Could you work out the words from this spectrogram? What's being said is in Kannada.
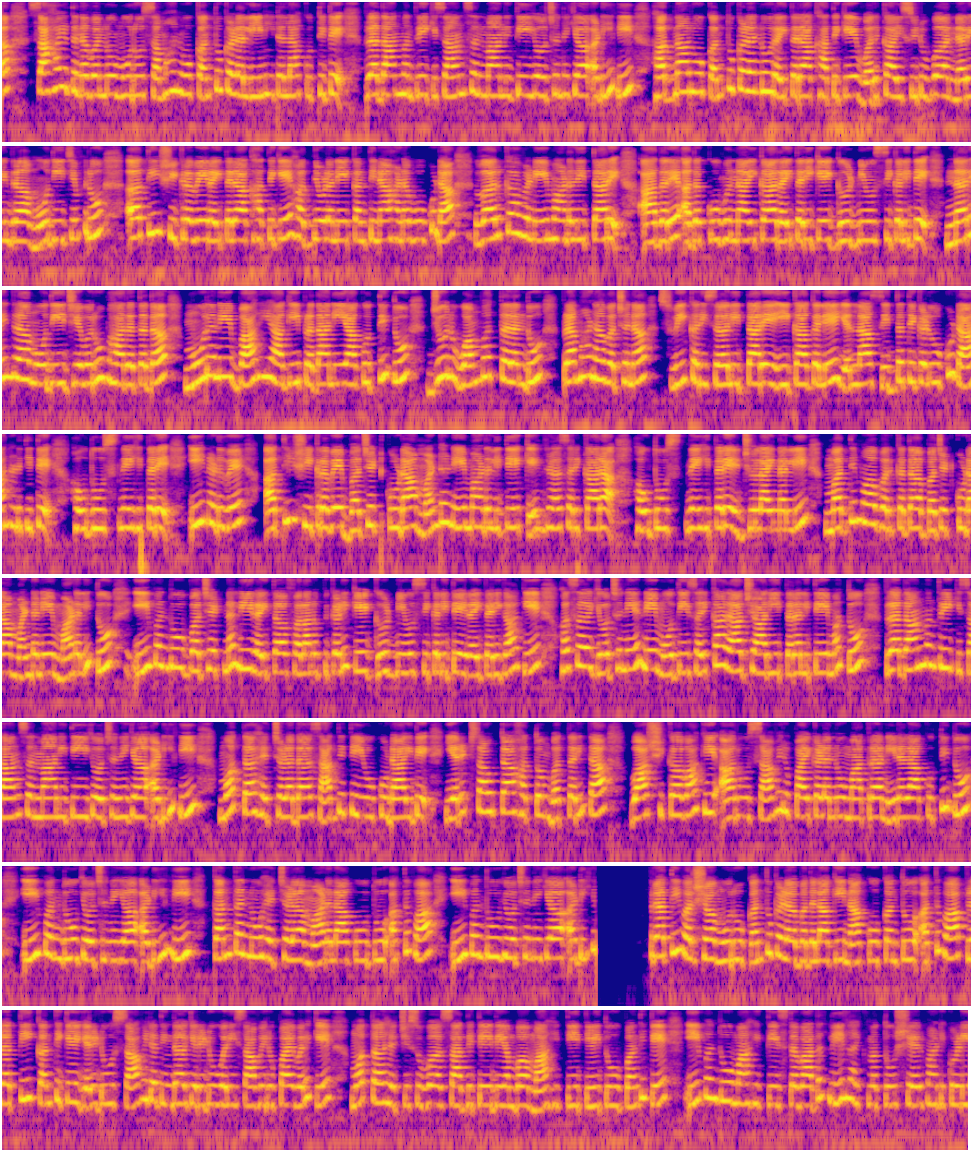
ಸಹಾಯಧನವನ್ನು ಮೂರು ಸಮಾನ ಕಂತುಗಳಲ್ಲಿ ನೀಡಲಾಗುತ್ತಿದೆ. ಪ್ರಧಾನ ಮಂತ್ರಿ ಕಿಸಾನ್ ಸನ್ಮಾನ್ ನಿಧಿ ಯೋಜನೆಯ ಅಡಿಯಲ್ಲಿ ಹದಿನಾರು ಕಂತುಗಳನ್ನು ರೈತರ ಖಾತೆಗೆ ವರ್ಗಾಯಿಸಿರುವ ನರೇಂದ್ರ ಮೋದಿಜಿಯವರು, ಅತಿ ಶೀಘ್ರವೇ ರೈತರ ಖಾತೆಗೆ ಹದಿನೇಳನೇ ಕಂತಿನ ಹಣವೂ ಕೂಡ ವರ್ಗಾವಣೆ ಮಾಡಲಿದ್ದಾರೆ. ಆದರೆ ಅದಕ್ಕೂ ಮುನ್ನ ರೈತರಿಗೆ ಗುಡ್ ನ್ಯೂಸ್ ಸಿಗಲಿದೆ. ನರೇಂದ್ರ ಮೋದಿಜಿಯವರು ಭಾರತದ ಮೂರನೇ ಬಾರಿಯಾಗಿ ಪ್ರಧಾನಿಯಾಗುತ್ತಿದ್ದು ಜೂನ್ ಒಂಬತ್ತರಂದು ಪ್ರಮಾಣ ವಚನ ಸ್ವೀಕರಿಸಲಿದ್ದಾರೆ. ಈಗಾಗಲೇ ಎಲ್ಲ ಸಿದ್ಧತೆಗಳು ಕೂಡ ನಡೆದಿದೆ. ಹೌದು ಸ್ನೇಹಿತರೆ, ಈ ನಡುವೆ ಅತಿ ಶೀಘ್ರವೇ ಬಜೆಟ್ ಕೂಡ ಮಂಡನೆ ಮಾಡಲಿದೆ ಕೇಂದ್ರ ಸರ್ಕಾರ. ಹೌದು ಸ್ನೇಹಿತರೆ, ಜುಲೈನಲ್ಲಿ ಮಧ್ಯಮ ವರ್ಗದ ಬಜೆಟ್ ಕೂಡ ಮಂಡನೆ ಮಾಡಲಿದ್ದು, ಈ ಒಂದು ಬಜೆಟ್ನಲ್ಲಿ ರೈತ ಫಲಾನುಭವಿಗಳಿಗೆ ಗುಡ್ ನ್ಯೂಸ್ ಸಿಗಲಿದೆ. ರೈತರಿಗಾಗಿ ಹೊಸ ಯೋಜನೆಯನ್ನೇ ಮೋದಿ ಸರ್ಕಾರ ಜಾರಿ ತರಲಿದೆ ಮತ್ತು ಪ್ರಧಾನ ಮಂತ್ರಿ ಕಿಸಾನ್ ಸನ್ಮಾನ್ ನಿಧಿ ಯೋಜನೆಯ ಅಡಿಯಲ್ಲಿ ಮೊತ್ತ ಹೆಚ್ಚಳದ ಸಾಧ್ಯತೆಯೂ ಕೂಡ ಇದೆ. ಎರಡ್ ಸಾವಿರದ ಹತ್ತೊಂಬತ್ತರಿಂದ ವಾರ್ಷಿಕವಾಗಿ ಆರು ಸಾವಿರ ರೂಪಾಯಿಗಳನ್ನು ಮಾತ್ರ ನೀಡಲಾಗುತ್ತಿದ್ದು, ಈ ಒಂದು ಯೋಜನೆಯ ಅಡಿಯಲ್ಲಿ ಕಂತನ್ನು ಹೆಚ್ಚಳ ಮಾಡಲಾಗುವುದು ಅಥವಾ ಈ ಒಂದು ಯೋಜನೆಯ ಅಡಿಯಲ್ಲಿ ಪ್ರತಿ ವರ್ಷ ಮೂರು ಕಂತುಗಳ ಬದಲಾಗಿ ನಾಲ್ಕು ಕಂತು ಅಥವಾ ಪ್ರತಿ ಕಂತಿಗೆ ಎರಡು ಸಾವಿರದಿಂದ ಎರಡೂವರೆ ಸಾವಿರ ರೂಪಾಯಿವರೆಗೆ ಮೊತ್ತ ಹೆಚ್ಚಿಸುವ ಸಾಧ್ಯತೆ ಇದೆ ಎಂಬ ಮಾಹಿತಿ ತಿಳಿದು ಬಂದಿದೆ. ಈ ಒಂದು ಮಾಹಿತಿ ಇಷ್ಟವಾದಲ್ಲಿ ಲೈಕ್ ಮತ್ತು ಶೇರ್ ಮಾಡಿಕೊಳ್ಳಿ.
